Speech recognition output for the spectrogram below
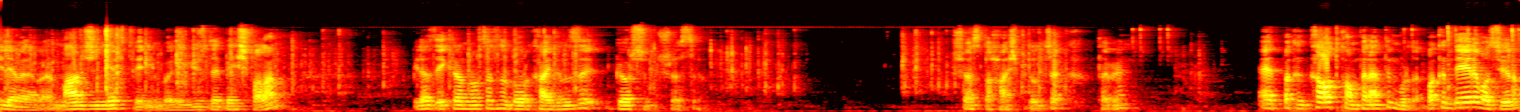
Stile beraber. Margin left vereyim böyle %5 falan. Biraz ekranın ortasına doğru kaydığınızı görsün şurası. Şurası da H1 olacak tabi. Evet bakın count komponentim burada. Bakın değere basıyorum.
